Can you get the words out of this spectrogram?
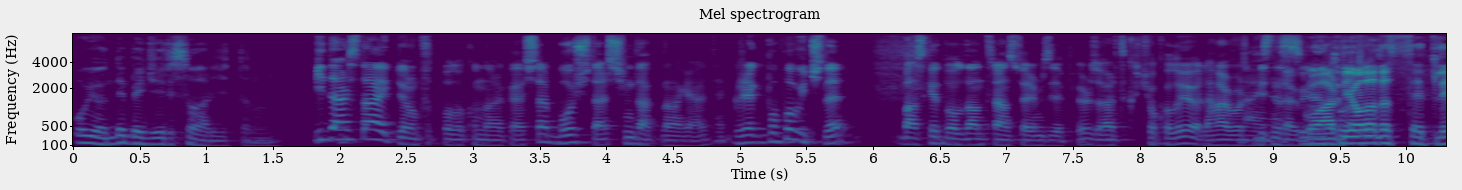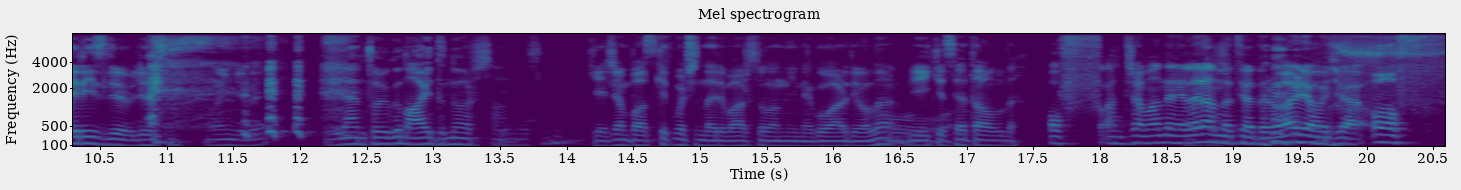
o yönde becerisi var cidden onun. Bir ders daha ekliyorum futbol okuluna arkadaşlar. Boş ders şimdi aklıma geldi. Greg Popovich'le basketboldan transferimizi yapıyoruz. Artık çok oluyor öyle Harvard Aynen. Business School. Guardiola da setleri izliyor biliyorsun. Onun gibi. Bülent Uygun Aydın Örs hamlesini. Geçen basket maçındaydı Barcelona'nın yine Guardiola. Oo. Bir iki set aldı. Of antrenmanda neler anlatıyordur var ya hoca. Of.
